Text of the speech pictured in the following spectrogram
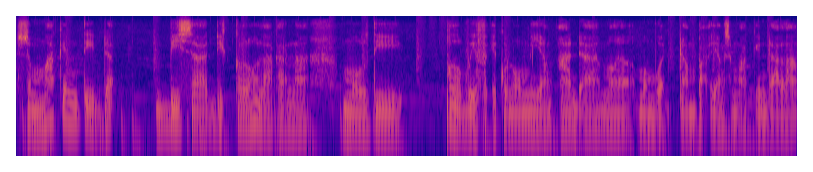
semakin tidak bisa dikelola karena multi wave ekonomi yang ada membuat dampak yang semakin dalam.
